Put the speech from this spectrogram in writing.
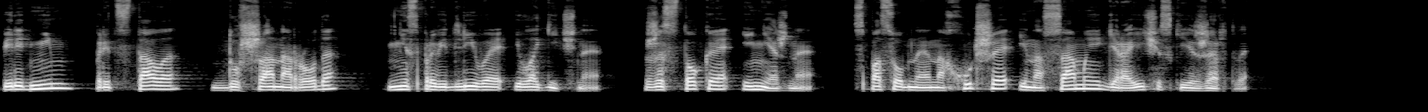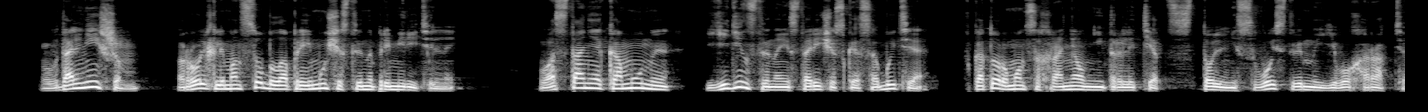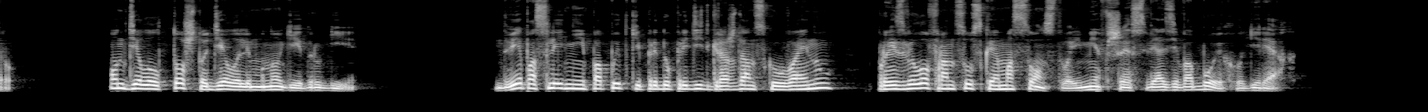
Перед ним предстала душа народа, несправедливая и логичная, жестокая и нежная, способная на худшее и на самые героические жертвы. В дальнейшем роль Клемансо была преимущественно примирительной. Восстание коммуны – единственное историческое событие, в котором он сохранял нейтралитет, столь несвойственный его характеру. Он делал то, что делали многие другие. Две последние попытки предупредить гражданскую войну произвело французское масонство, имевшее связи в обоих лагерях.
